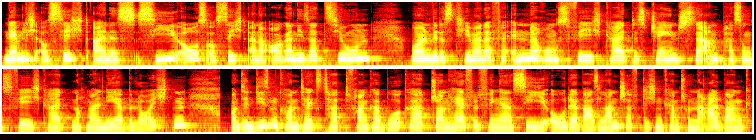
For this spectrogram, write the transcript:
nämlich aus Sicht eines CEOs, aus Sicht einer Organisation, wollen wir das Thema der Veränderungsfähigkeit, des Changes, der Anpassungsfähigkeit nochmal näher beleuchten. Und in diesem Kontext hat Franka Burkhardt John Häfelfinger, CEO der Basel-Landschaftlichen Kantonalbank,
